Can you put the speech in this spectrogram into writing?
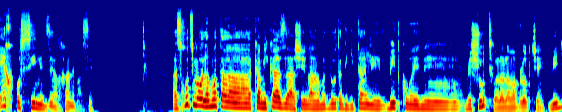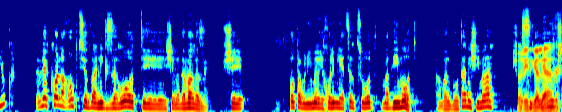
איך עושים את זה הלכה למעשה? אז חוץ מעולמות הקמיקזה של המטבעות הדיגיטליים, ביטקוין אה, ושות, כל עולם הבלוקצ'יין. בדיוק, וכל האופציות והנגזרות אה, של הדבר הזה, שעוד פעם אני אומר, יכולים לייצר תשואות מדהימות, אבל באותה נשימה, אפשר להתגלח ש...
